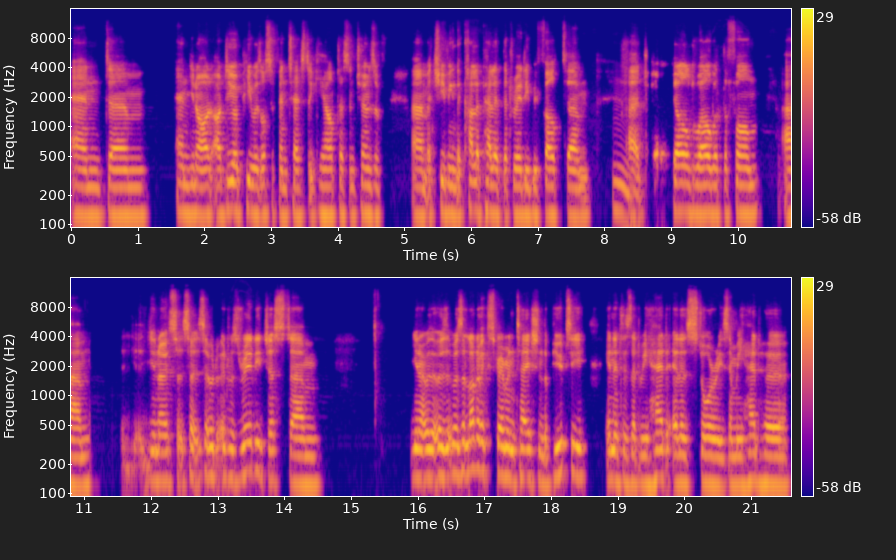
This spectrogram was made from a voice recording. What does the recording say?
and um, and you know our, our, DOP was also fantastic. He helped us in terms of um, achieving the color palette that really we felt um, mm. uh, gelled well with the film. Um, you know, so so so it was really just um, you know it was it was a lot of experimentation. The beauty in it is that we had Ella's stories and we had her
